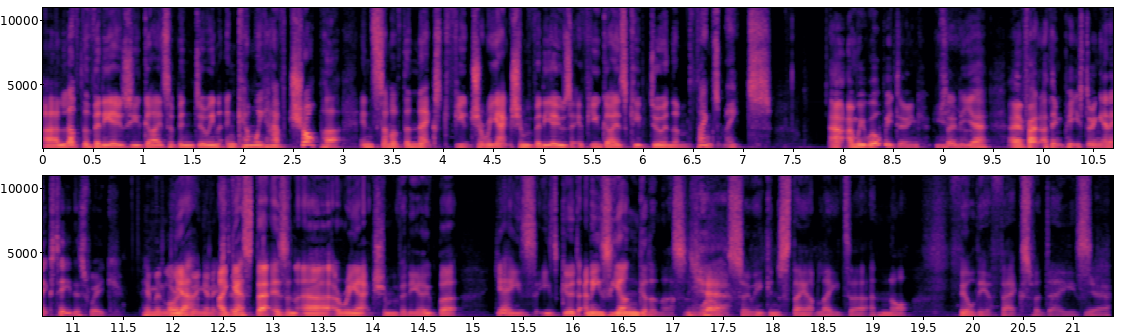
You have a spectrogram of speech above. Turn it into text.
Uh, love the videos you guys have been doing, and can we have Chopper in some of the next future reaction videos if you guys keep doing them? Thanks, mates. Uh, and we will be doing absolutely, yeah. And in fact, I think Pete's doing NXT this week. Him and Laurie yeah, doing NXT. I guess that isn't a, a reaction video, but yeah, he's he's good, and he's younger than us as Yeah. well, so he can stay up later and not feel the effects for days. Yeah.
